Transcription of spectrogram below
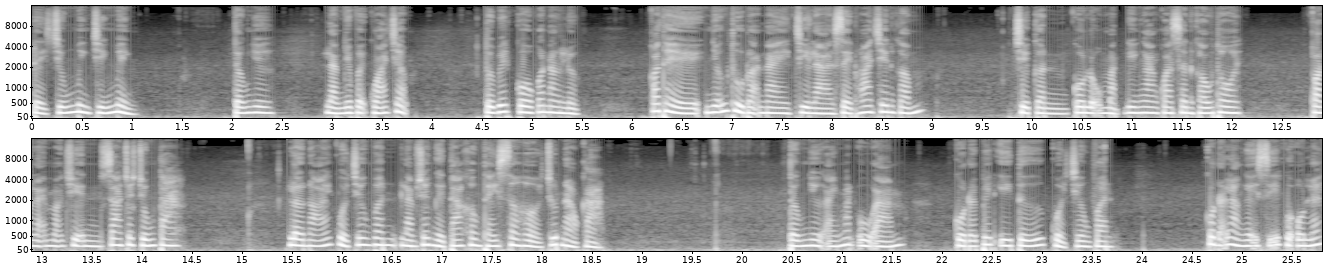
để chứng minh chính mình. Tống Như, làm như vậy quá chậm. Tôi biết cô có năng lực. Có thể những thủ đoạn này chỉ là dệt hoa trên gấm. Chỉ cần cô lộ mặt đi ngang qua sân khấu thôi. Còn lại mọi chuyện giao cho chúng ta. Lời nói của Trương Vân làm cho người ta không thấy sơ hở chút nào cả. Tống như ánh mắt u ám, cô đã biết ý tứ của Trương Vân. Cô đã là nghệ sĩ của Oleg.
